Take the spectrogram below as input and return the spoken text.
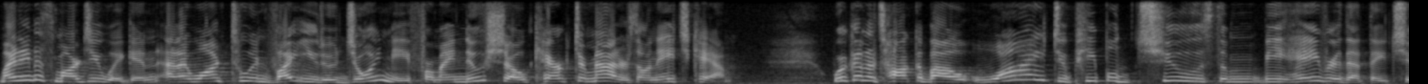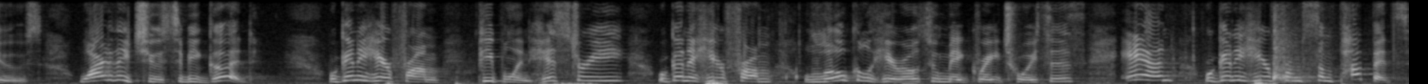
my name is Margie Wiggin, and I want to invite you to join me for my new show, Character Matters, on HCAM. We're going to talk about why do people choose the behavior that they choose? Why do they choose to be good? We're going to hear from people in history. We're going to hear from local heroes who make great choices. And we're going to hear from some puppets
